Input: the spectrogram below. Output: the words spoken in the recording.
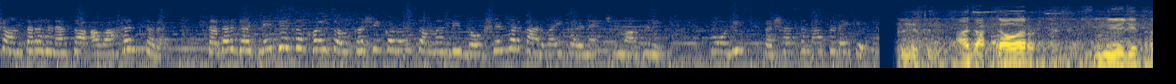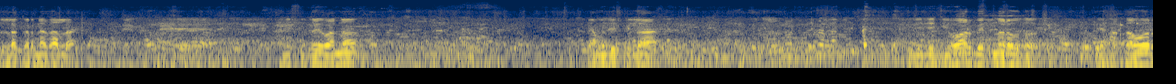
शांत राहण्याचं आवाहन करत सदर घटनेची सखोल चौकशी करून संबंधित दोषींवर कारवाई करण्याची मागणी पोलीस प्रशासनाकडे केली. आज अक्कावर सुनियोजित हल्ला करण्यात आला. आणि सुदैवानं त्यामध्ये तिला तिने जे जीवावर बेतणारं होतं ते हातावर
